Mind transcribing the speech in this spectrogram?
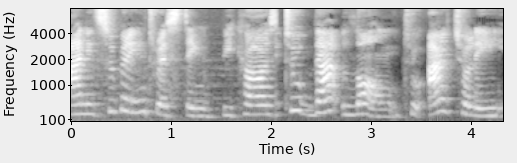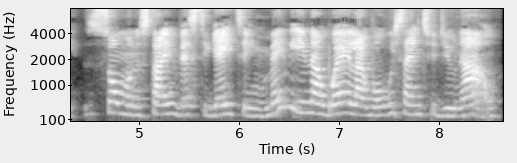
and it's super interesting because it took that long to actually someone start investigating maybe in a way like what we're trying to do now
